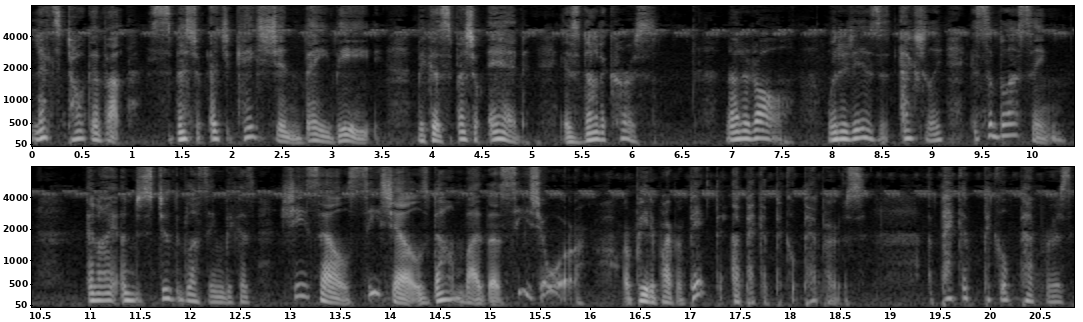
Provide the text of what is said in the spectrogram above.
let's talk about special education, baby, because special ed is not a curse, not at all. What it is is actually it's a blessing. And I understood the blessing because she sells seashells down by the seashore. Or Peter Piper picked a peck of pickled peppers. A peck of pickled peppers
